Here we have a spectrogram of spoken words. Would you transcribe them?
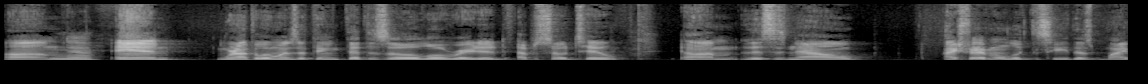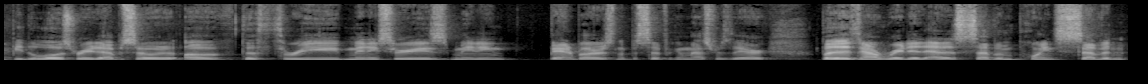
Um, yeah, And we're not the only ones that think that this is a low rated episode too. Um, this is now actually I haven't looked to see this might be the lowest rated episode of the three miniseries, meaning Banner Brothers and the Pacific and Masters there, but it's now rated at a seven point seven.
